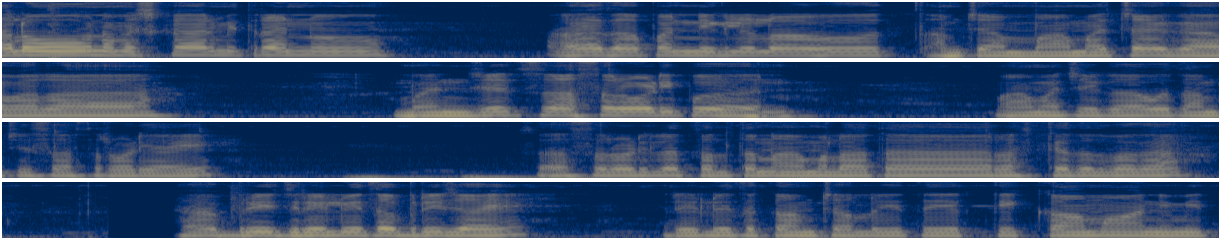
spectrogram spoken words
हॅलो नमस्कार मित्रांनो. आज आपण निघलेलो आहोत आमच्या मामाच्या गावाला. म्हणजेच सासरवाडी पण. मामाचे गावच आमची सासरवाडी आहे. सासरवाडीला चालताना आम्हाला आता रस्त्यातच बघा. हा ब्रिज रेल्वेचा ब्रिज आहे. रेल्वेचं काम चालू आहे. तर एक ते कामानिमित्त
